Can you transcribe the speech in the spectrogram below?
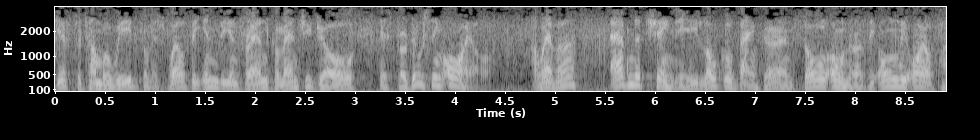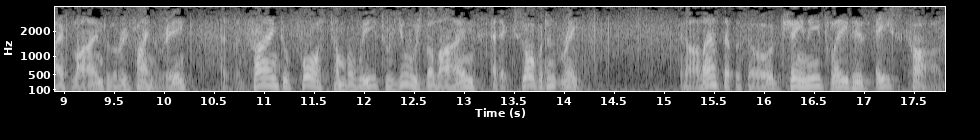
gift to Tumbleweed from his wealthy Indian friend Comanche Joe, is producing oil. However, Abner Cheney, local banker and sole owner of the only oil pipeline to the refinery, has been trying to force Tumbleweed to use the line at exorbitant rates. In our last episode, Cheney played his ace card.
